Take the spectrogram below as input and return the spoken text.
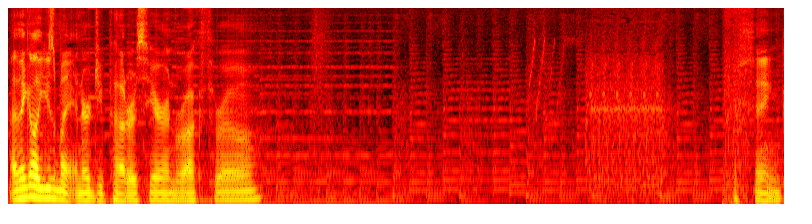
I think I'll use my energy powders here and rock throw. I think.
